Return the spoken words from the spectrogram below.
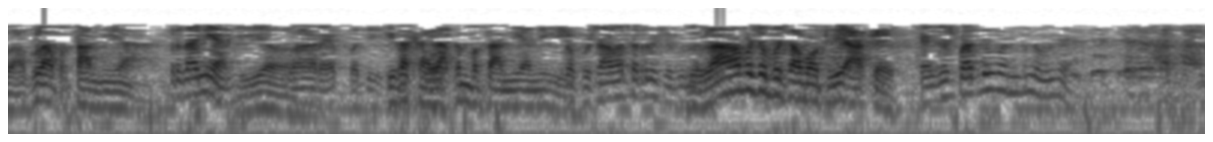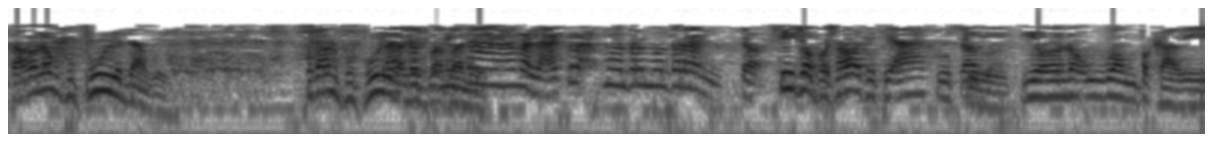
Wah, aku lah pertanian. Pertanian? Iya. Wah, repot iki. Kita galakkan pertanian ini. Coba pesawat terus ya. Lho, lah apa coba sama duit akeh? Kayak sepatu kan penuh ya. Kang ono bubulen aku. Sekarang bubulen Lah ada kok sebabane. sama lah, aku lak motor-motoran. Cok. Sing coba sawah dadi aku Sapa? sih. Ya ono uang pegawe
